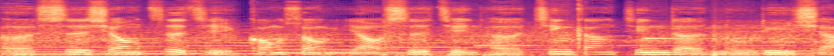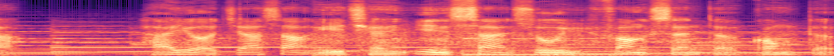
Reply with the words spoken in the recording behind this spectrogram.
和师兄自己恭诵药师经和金刚经的努力下。还有加上以前印善书与放生的功德，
